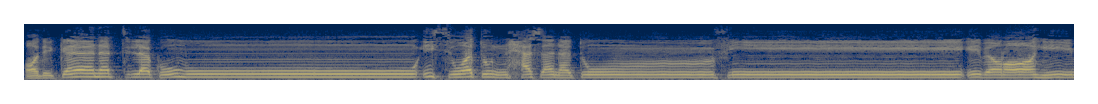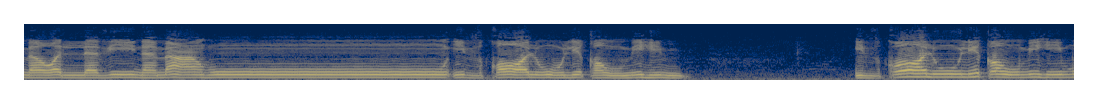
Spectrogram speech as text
قد كانت لكم إسوة حسنة في إبراهيم والذين معه إذ قالوا لقومهم إذ قالوا لقومهم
